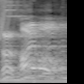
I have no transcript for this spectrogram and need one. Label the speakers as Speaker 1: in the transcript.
Speaker 1: Survival!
